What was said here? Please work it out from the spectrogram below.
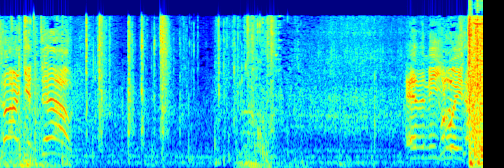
Target down! Enemy UAV.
